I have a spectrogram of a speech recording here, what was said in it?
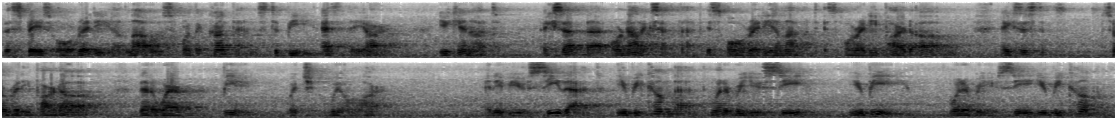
The space already allows for the contents to be as they are. You cannot accept that or not accept that. It's already allowed. It's already part of existence. It's already part of that aware being, which we all are. And if you see that, you become that. Whatever you see, you be. Whatever you see, you become.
